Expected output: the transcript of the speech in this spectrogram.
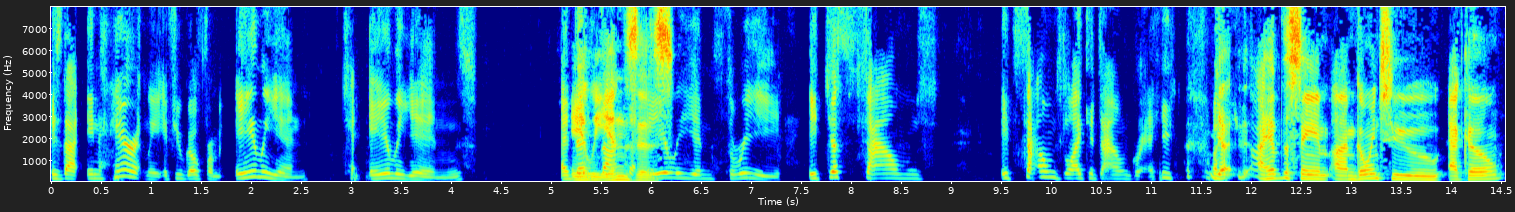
is that inherently if you go from alien to aliens and then to Alienses. alien 3 it just sounds it sounds like a downgrade yeah, I have the same. I'm going to echo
